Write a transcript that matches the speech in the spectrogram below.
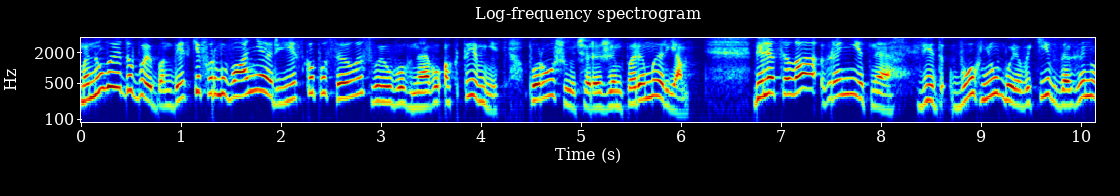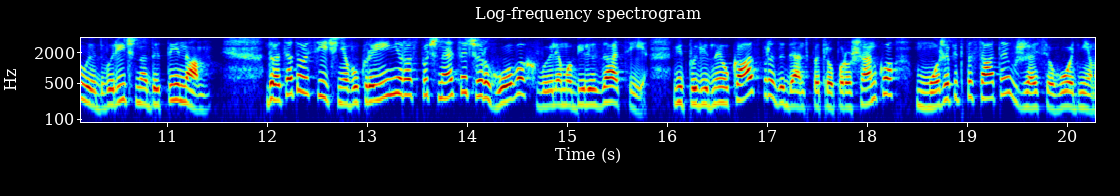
Минулої доби бандитські формування різко посилили свою вогневу активність, порушуючи режим перемир'я. Біля села Гранітне від вогню бойовиків загинули дворічна дитина. 20 січня в Україні розпочнеться чергова хвиля мобілізації. Відповідний указ президент Петро Порошенко може підписати вже сьогодні.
